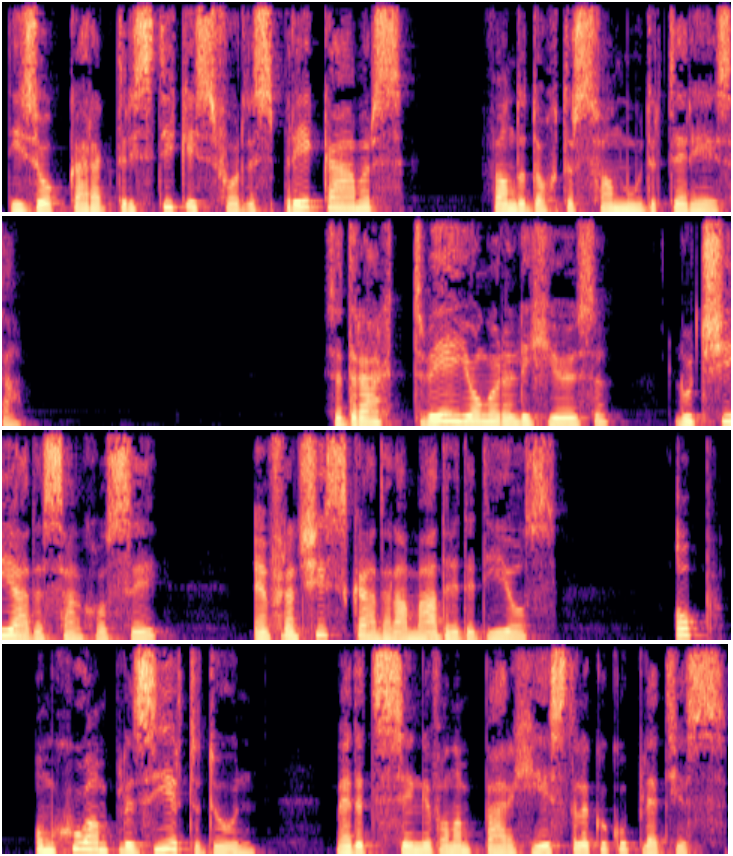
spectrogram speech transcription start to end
die zo karakteristiek is voor de spreekkamers van de dochters van moeder Teresa. Ze draagt twee jonge religieuzen, Lucia de San José en Francisca de la Madre de Dios, op om Juan plezier te doen met het zingen van een paar geestelijke coupletjes.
